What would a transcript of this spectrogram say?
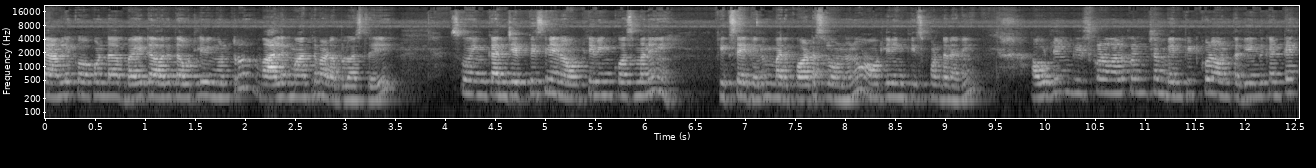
ఫ్యామిలీ కాకుండా బయట ఎవరైతే అవుట్ లివింగ్ ఉంటారో వాళ్ళకి మాత్రమే ఆ డబ్బులు వస్తాయి. సో ఇంకా అని చెప్పేసి నేను అవుట్ లివింగ్ కోసమని ఫిక్స్ అయిపోయాను. మరి క్వార్టర్స్లో ఉన్నాను. అవుట్ లివింగ్ తీసుకుంటానని. అవుట్ లివింగ్ తీసుకోవడం వల్ల కొంచెం బెనిఫిట్ కూడా ఉంటుంది. ఎందుకంటే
